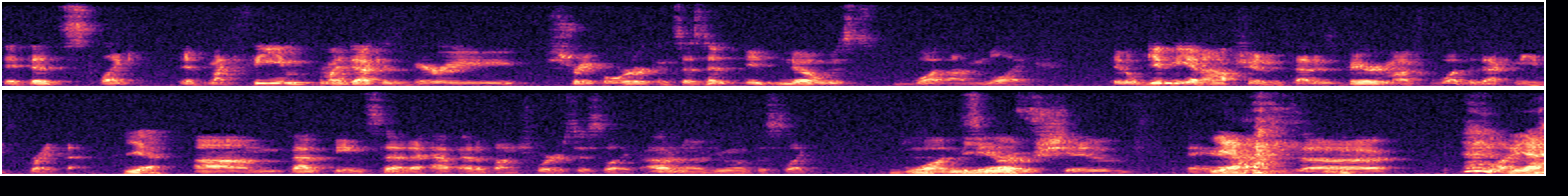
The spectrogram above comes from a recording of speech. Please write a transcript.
if it's like if my theme for my deck is very straightforward or consistent, it knows what I'm like. It'll give me an option that is very much what the deck needs right then. Yeah. Um, that being said, I have had a bunch where it's just like, I don't know, do you want this like one BS. zero shiv and Yeah. uh, like- yeah,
